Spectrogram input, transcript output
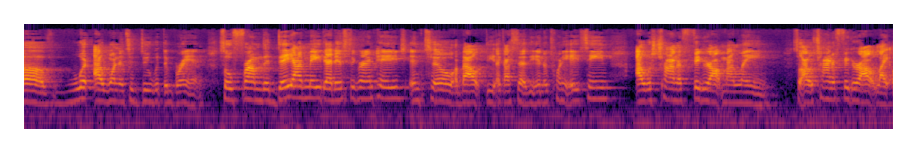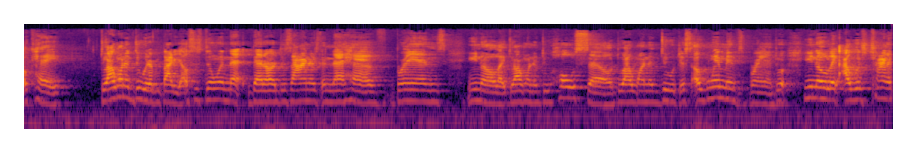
of what I wanted to do with the brand. So from the day I made that Instagram page until about the like I said the end of 2018, I was trying to figure out my lane. So I was trying to figure out like okay, do I want to do what everybody else is doing that that are designers and that have brands you know like do i want to do wholesale do i want to do just a women's brand do, you know like i was trying to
